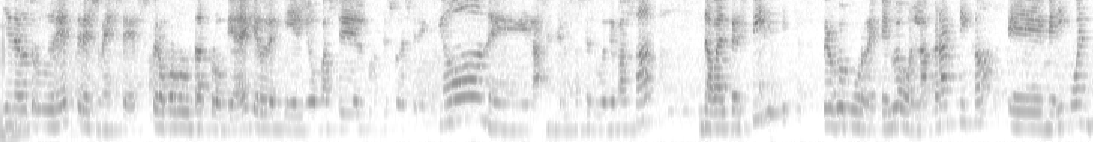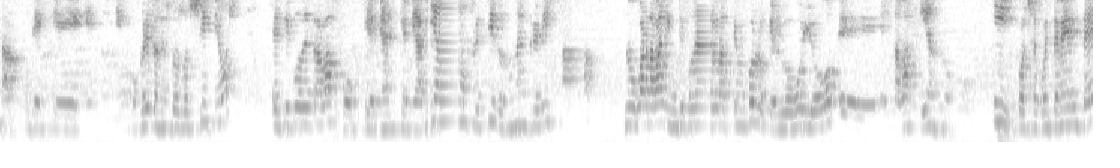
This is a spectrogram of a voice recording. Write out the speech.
y en el otro duré tres meses, pero por voluntad propia, ¿eh? quiero decir. Yo pasé el proceso de selección, eh, las entrevistas que tuve que pasar, daba el perfil, pero ¿qué ocurre? Que luego en la práctica eh, me di cuenta de que, en concreto en estos dos sitios, el tipo de trabajo que me, que me habían ofrecido en una entrevista no guardaba ningún tipo de relación con lo que luego yo estaba haciendo y consecuentemente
